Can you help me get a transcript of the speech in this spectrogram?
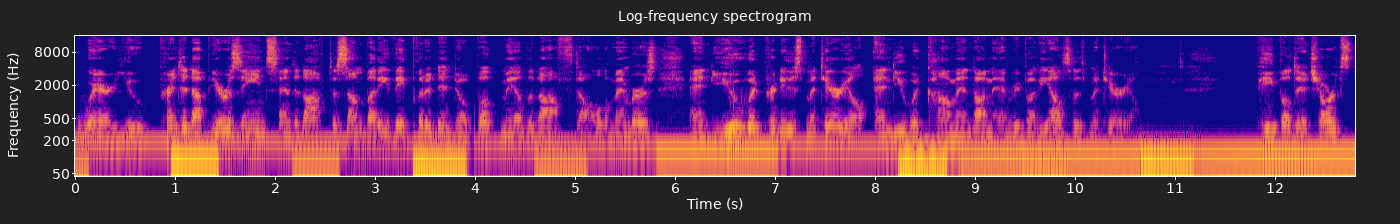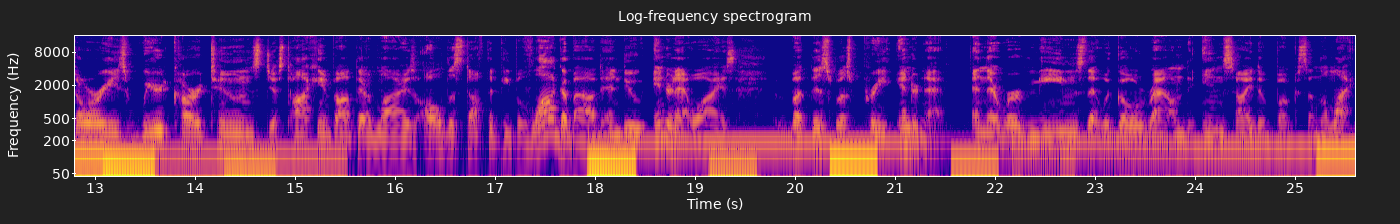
where you printed up your zine, sent it off to somebody, they put it into a book, mailed it off to all the members, and you would produce material and you would comment on everybody else's material. People did short stories, weird cartoons, just talking about their lives, all the stuff that people vlog about and do internet wise but this was pre internet, and there were memes that would go around inside of books and the like.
